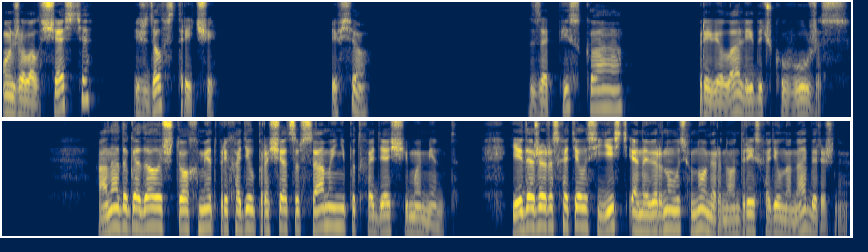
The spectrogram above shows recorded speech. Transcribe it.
Он желал счастья, и ждал встречи. И все. Записка привела Лидочку в ужас. Она догадалась, что Ахмед приходил прощаться в самый неподходящий момент. Ей даже расхотелось есть, и она вернулась в номер, но Андрей сходил на набережную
